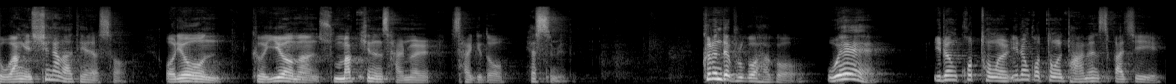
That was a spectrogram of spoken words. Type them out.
그 왕의 신하가 되어서 어려운 그 위험한 숨막히는 삶을 살기도 했습니다. 그런데 불구하고 왜 이런 고통을 이런 고통을 당하면서까지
